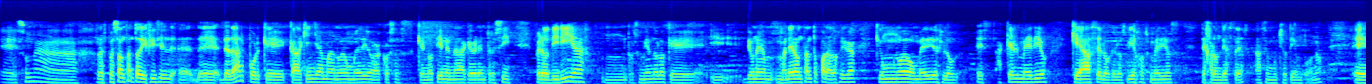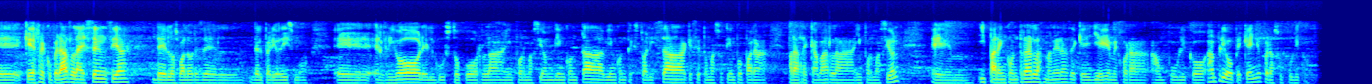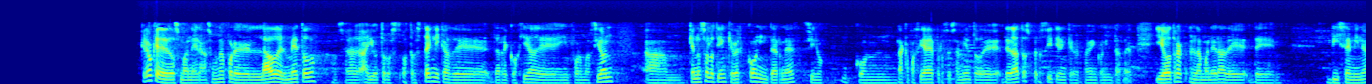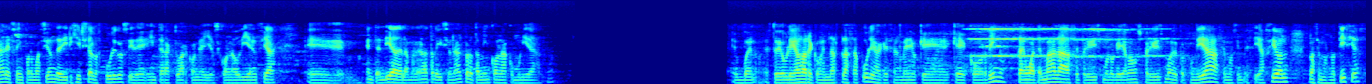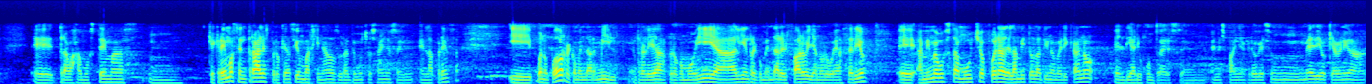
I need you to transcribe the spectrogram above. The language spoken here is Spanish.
Es una respuesta un tanto difícil de, dar porque cada quien llama a nuevo medio a cosas que no tienen nada que ver entre sí, pero diría, mm, resumiéndolo, que de una manera un tanto paradójica, que un nuevo medio es, lo, es aquel medio que hace lo que los viejos medios dejaron de hacer hace mucho tiempo, ¿no? Eh, que es recuperar la esencia de los valores del periodismo. Eh, el rigor, el gusto por la información bien contada, bien contextualizada, que se toma su tiempo para, para recabar la información eh, y para encontrar las maneras de que llegue mejor a, un público amplio o pequeño, pero a su público. Creo que de dos maneras. Una por el lado del método, o sea, hay otros, otras técnicas de, recogida de información que no solo tienen que ver con Internet, sino con la capacidad de procesamiento de, datos, pero sí tienen que ver también con Internet. Y otra la manera de, diseminar esa información, de dirigirse a los públicos y de interactuar con ellos, con la audiencia eh, entendida de la manera tradicional, pero también con la comunidad. Eh, bueno, estoy obligado a recomendar Plaza Pública, que es el medio que, coordino. Está en Guatemala, hace periodismo, lo que llamamos periodismo de profundidad, hacemos investigación, no hacemos noticias. Eh, trabajamos temas mmm, que creemos centrales, pero que han sido marginados durante muchos años en, en, la prensa. Y bueno, puedo recomendar mil en realidad, pero como oí a alguien recomendar El Faro, ya no lo voy a hacer yo. Eh, a mí me gusta mucho, fuera del ámbito latinoamericano, el diario.es en, en España. Creo que es un medio que ha venido a,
